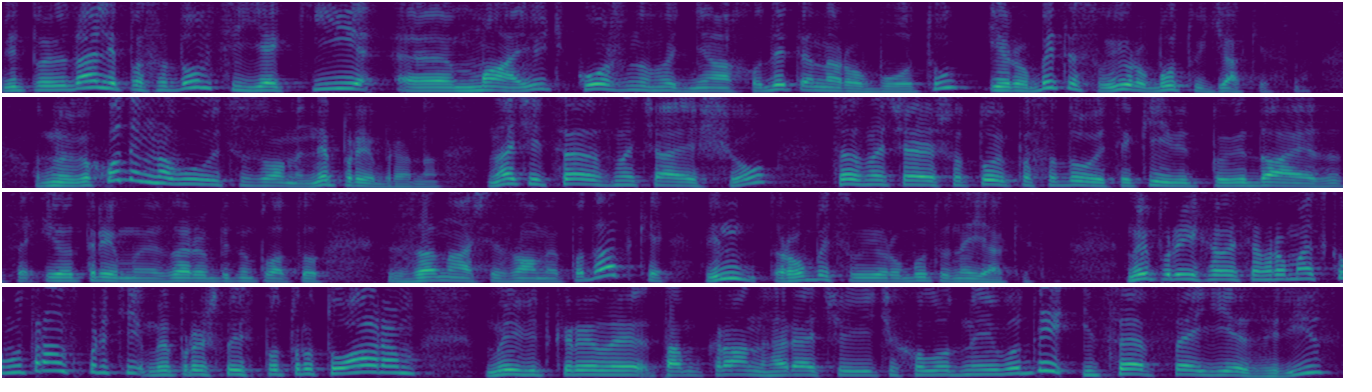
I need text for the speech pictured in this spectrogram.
Відповідальні посадовці, які е, мають кожного дня ходити на роботу і робити свою роботу якісно. От ми виходимо на вулицю з вами не прибрано. Значить, це означає, що? Це означає, що той посадовець, який відповідає за це і отримує заробітну плату за наші з вами податки, він робить свою роботу неякісно. Ми проїхалися в громадському транспорті, ми пройшлись по тротуарам, ми відкрили там кран гарячої чи холодної води, і це все є зріз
